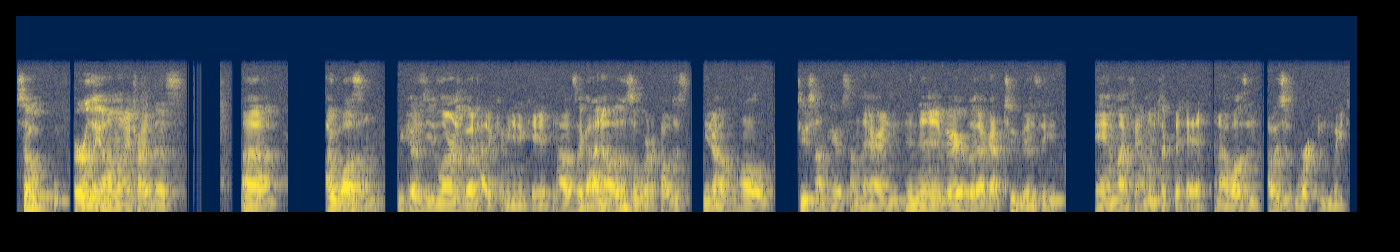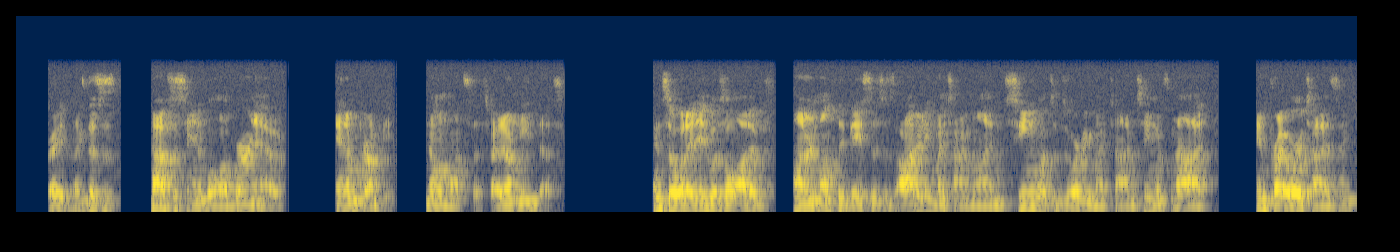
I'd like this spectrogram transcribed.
So early on when I tried this, uh, I wasn't because you learn about how to communicate, and I was like, oh no, this will work. I'll just, you know, I'll do some here, some there, and, and then invariably I got too busy, and my family took the hit, and I wasn't. I was just working way too, right? Like this is not sustainable. I'll burn out, and I'm grumpy. No one wants this, right? I don't need this. And so what I did was a lot of on a monthly basis is auditing my timeline, seeing what's absorbing my time, seeing what's not, and prioritizing.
